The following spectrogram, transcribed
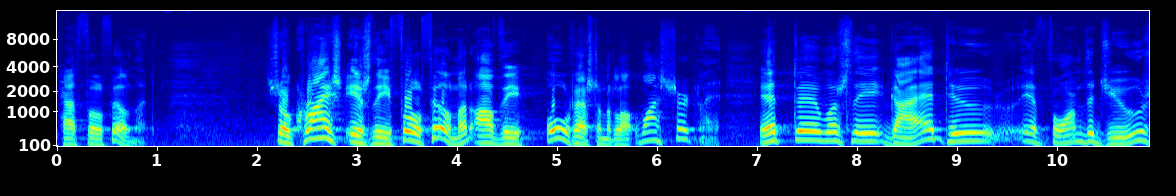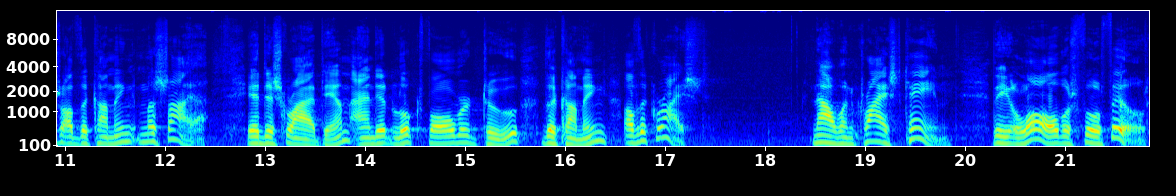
hath fulfillment. So Christ is the fulfillment of the Old Testament law. Why, certainly. It uh, was the guide to inform the Jews of the coming Messiah. It described him and it looked forward to the coming of the Christ. Now, when Christ came, the law was fulfilled.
